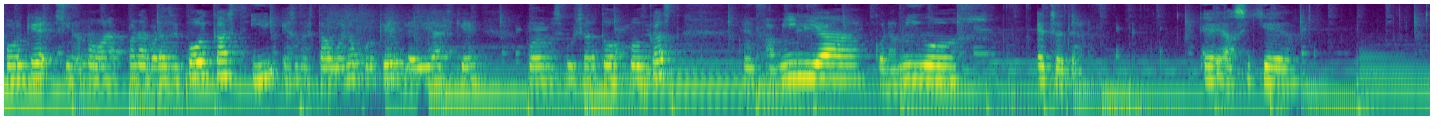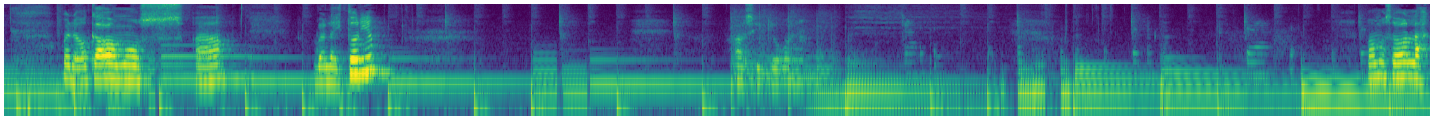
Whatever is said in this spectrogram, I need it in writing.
porque si no, no van a, van a perderse podcast y eso no está bueno porque la idea es que podamos escuchar todos podcasts en familia, con amigos, etc. Eh, así que, bueno, acá vamos a ver la historia. Así que bueno. Vamos a ver las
